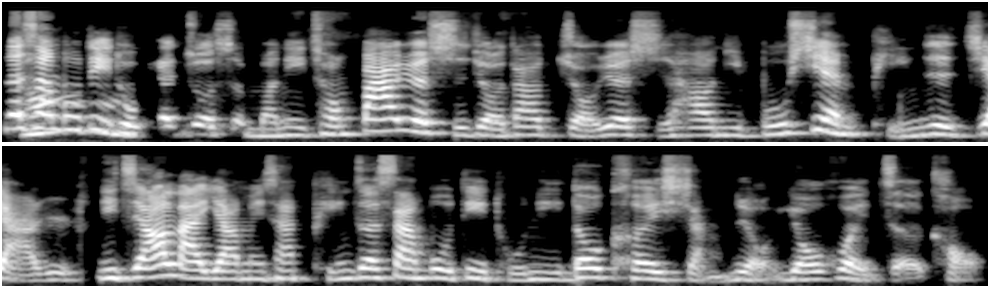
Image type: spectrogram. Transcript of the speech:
那散步地图可以做什么？哦、你从八月十九到九月十号，你不限平日假日，你只要来阳明山，凭着散步地图，你都可以享有优惠折扣。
